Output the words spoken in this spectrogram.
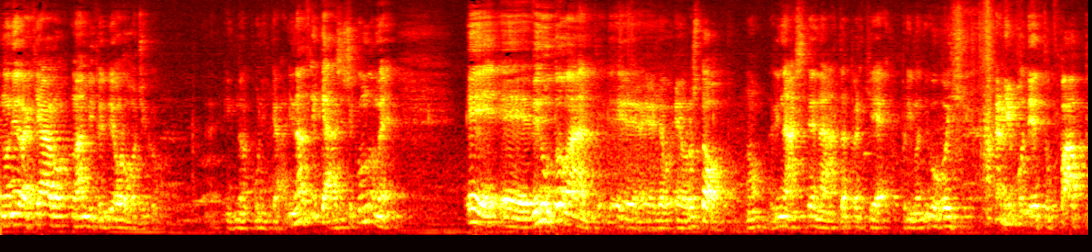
non era chiaro l'ambito ideologico, in alcuni casi, in altri casi secondo me è, è venuto avanti è, Eurostop, no? rinascita è nata perché prima di voi abbiamo detto pap,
